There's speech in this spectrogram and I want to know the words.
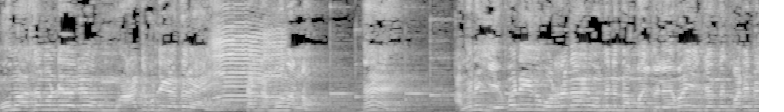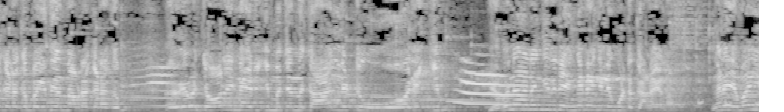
മൂന്ന് മാസം കൊണ്ട് ഇതൊരു ആട്ടുകുട്ടികൾ എത്രയായി രണ്ടോ മൂന്നെണ്ണോ? ഏ? അങ്ങനെ എവനെ ഇത് ഉറങ്ങാനും ഒന്നിനും സമ്മതിക്കില്ല എവൻ ചെന്ന് പറമ്പിൽ കിടക്കുമ്പോ ഇത് ചെന്ന് അവിടെ കിടക്കും. യവൻ ചോറിനായിരിക്കുമ്പോ ചെന്ന് കാലിലിട്ട് ഒരയ്ക്കും. യവനാണെങ്കിൽ ഇതിനെ എങ്ങനെയെങ്കിലും കൊണ്ട് കളയണം. അങ്ങനെ യവൻ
